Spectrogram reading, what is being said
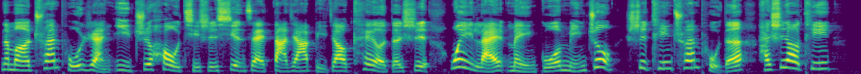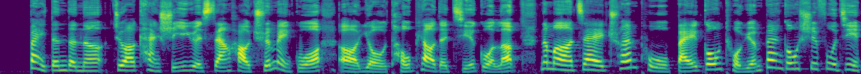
那么，川普染疫之后，其实现在大家比较 care 的是，未来美国民众是听川普的，还是要听？拜登的呢，就要看十一月三号全美国呃有投票的结果了。那么在川普白宫椭圆办公室附近，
